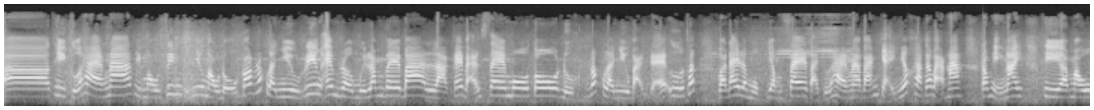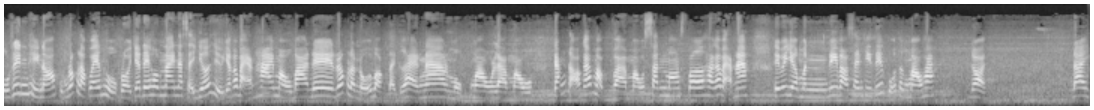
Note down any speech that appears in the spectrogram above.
à, thì cửa hàng Na thì màu zin cũng như màu độ có rất là nhiều. Riêng MR15 V3 là cái bản xe mô tô được rất là nhiều bạn trẻ ưa thích. Và đây là một dòng xe tại cửa hàng Na bán chạy nhất ha các bạn ha. Trong hiện nay thì à, màu zin thì nó cũng rất là quen thuộc rồi. Cho nên hôm nay Na sẽ giới thiệu cho các bạn hai màu 3D rất là nổi bật tại cửa hàng Na. Một màu là màu trắng đỏ cá mập và màu xanh monster ha các bạn ha. Thì bây giờ mình đi vào xem chi tiết của từng màu ha. Rồi. Đây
